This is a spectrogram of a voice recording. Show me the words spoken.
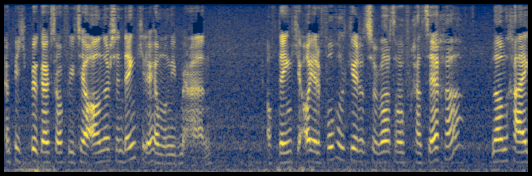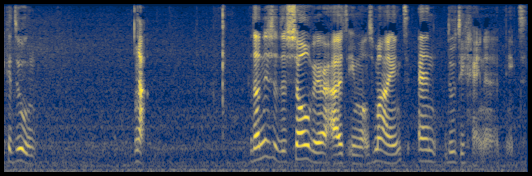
En Pietje Puk heeft over iets heel anders en denk je er helemaal niet meer aan. Of denk je, oh ja, de volgende keer dat ze wat over gaat zeggen, dan ga ik het doen. Nou, dan is het dus zo weer uit iemands mind en doet diegene het niet.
